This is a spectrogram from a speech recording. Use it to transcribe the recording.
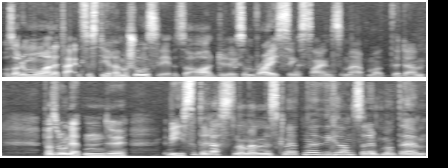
Og så har du månetegn som styrer emosjonslivet. Så har du liksom rising sign, som er på en måte den personligheten du viser til resten av menneskehetene. ikke sant? Så det er på en måte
